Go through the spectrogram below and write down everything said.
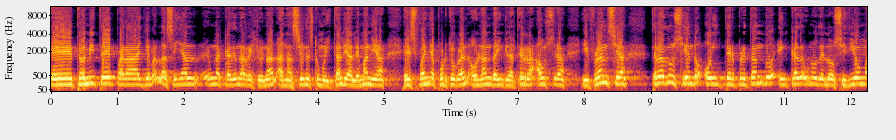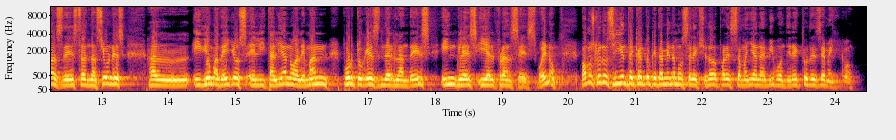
eh, transmite para llevar la señal en una cadena regional a naciones como Italia, Alemania, España, Portugal, Holanda, Inglaterra, Austria y Francia, traduciendo o interpretando en cada uno de los idiomas de estas naciones al idioma de ellos, el italiano, alemán, portugués, neerlandés, inglés y el francés. Bueno, vamos con un siguiente canto que también hemos seleccionado para esta mañana en vivo, en directo desde México.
